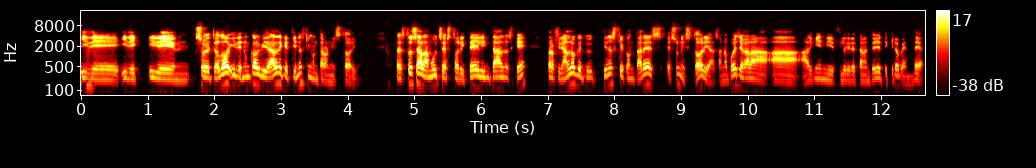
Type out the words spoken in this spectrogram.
Y mm. de, y de, y de, sobre todo, y de nunca olvidar de que tienes que contar una historia. esto se habla mucho de storytelling, tal, no sé qué, pero al final lo que tú tienes que contar es, es una historia. O sea, no puedes llegar a, alguien y decirle directamente, oye, te quiero vender.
